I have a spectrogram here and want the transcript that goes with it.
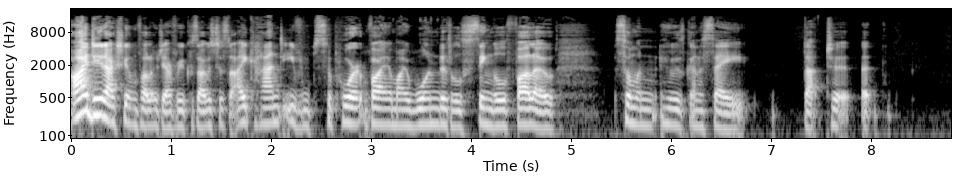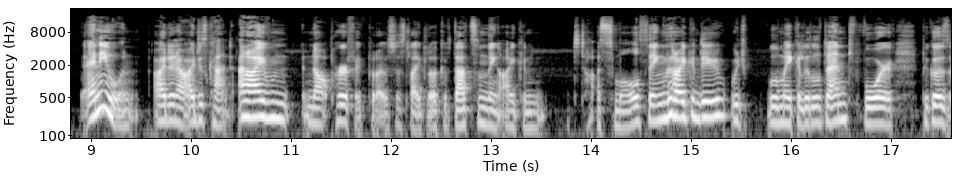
I did actually unfollow Jeffree because I was just I can't even support via my one little single follow someone who is going to say that to uh, anyone. I don't know. I just can't. And I'm not perfect, but I was just like, look, if that's something I can, a small thing that I can do, which will make a little dent for, because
